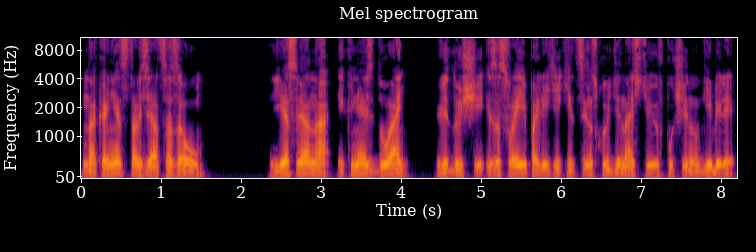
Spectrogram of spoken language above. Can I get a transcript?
наконец-то взяться за ум. Если она и князь Дуань, ведущий из-за своей политики цинскую династию в пучину гибели,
